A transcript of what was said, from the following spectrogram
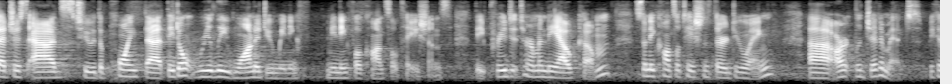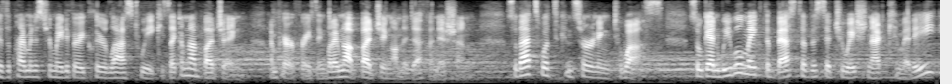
that just adds to the point that they don't really want to do meaning, meaningful consultations. They predetermine the outcome. So any consultations they're doing uh, aren't legitimate because the Prime Minister made it very clear last week. He's like, I'm not budging. I'm paraphrasing, but I'm not budging on the definition. So that's what's concerning to us. So again, we will make the best of the situation at committee.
